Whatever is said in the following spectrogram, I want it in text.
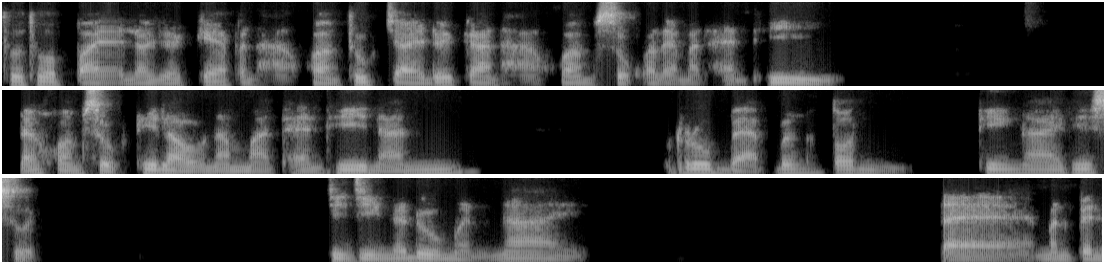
ทั่ว ๆ ไป เราจะแก้ปัญหาความทุกข์ใจด้วยการหาความสุขอะไรมาแทนที่ และความสุขที่เรานำมาแทนที่นั้น รูปแบบเบื้องต้นที่ง่ายที่สุด จริงๆแล้วดูเหมือนง่าย แต่มันเป็น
